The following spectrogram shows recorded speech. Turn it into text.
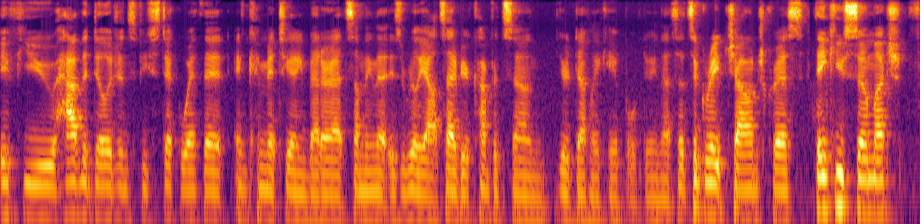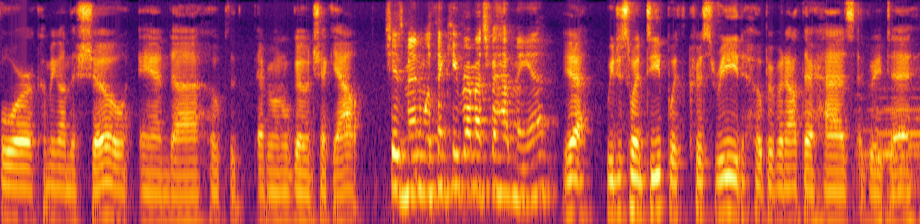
if you have the diligence, if you stick with it and commit to getting better at something that is really outside of your comfort zone, you're definitely capable of doing that. So it's a great challenge, Kris. Thank you so much for coming on the show, and uh, hope that everyone will go and check you out. Cheers, man. Well, thank you very much for having me. Yeah. Yeah, we just went deep with Kris Reid. Hope everyone out there has a great day.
